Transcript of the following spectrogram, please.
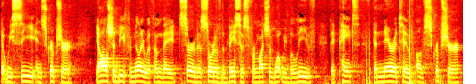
that we see in Scripture. Y'all should be familiar with them. They serve as sort of the basis for much of what we believe. They paint the narrative of Scripture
